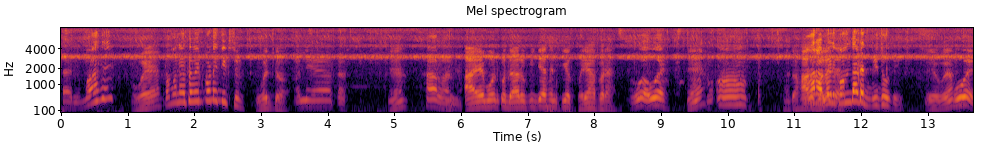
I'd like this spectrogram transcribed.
તારી માં છે હોય તમને ખબર પડી દીકશું હોય જ તો. અલ્યા તાર. હે? સારું હાલ. આ એ મોત કો દારૂ પી ગયા છે ને ચેક ભર્યા ભરા. ઓય હોય હે? હા, તો હાલ મારા ભલે. પમદાડે જ પીધું છે. એવું એમ? હોય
